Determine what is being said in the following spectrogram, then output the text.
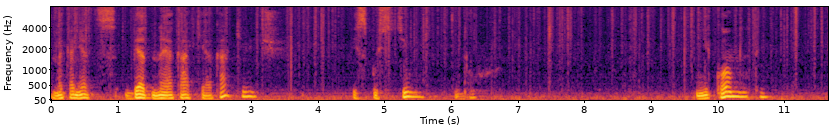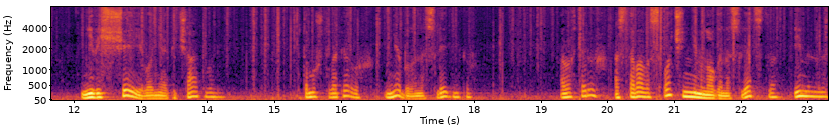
Наконец, бедный Акакий Акакевич и спустил дух. Ни комнаты, ни вещей его не опечатывали, потому что, во-первых, не было наследников, а во-вторых, оставалось очень немного наследства, именно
